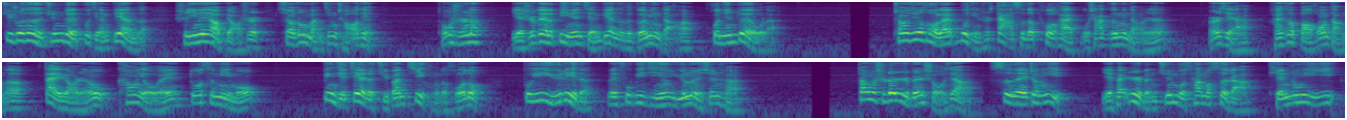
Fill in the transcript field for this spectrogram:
据说他的军队不剪辫子，是因为要表示效忠满清朝廷，同时呢，也是为了避免剪辫子的革命党混进队伍来。张勋后来不仅是大肆的迫害捕杀革命党人，而且还和保皇党的代表人物康有为多次密谋。并且借着举办祭孔的活动，不遗余力地为复辟进行舆论宣传。当时的日本首相寺内正义也派日本军部参谋次长田中义一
